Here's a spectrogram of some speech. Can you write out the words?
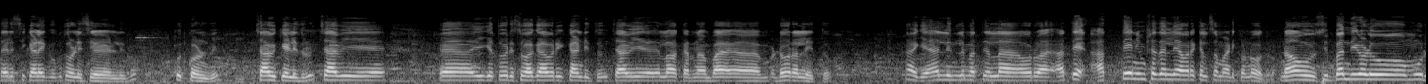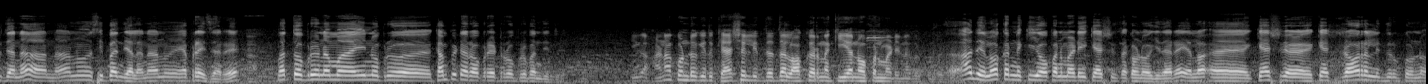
ಸರಿಸಿ ಕೆಳಗೆ ತೋಳಿಸಿ ಹೇಳಿದರು. ಕೂತ್ಕೊಂಡ್ವಿ. ಚಾವಿ ಕೇಳಿದರು. ಚಾವಿ ಈಗ ತೋರಿಸುವಾಗ ಅವರಿಗೆ ಕಂಡಿತು ಚಾವಿ ಲಾಕರ್ನ ಬಾ ಡೋರಲ್ಲೇ ಇತ್ತು. ಹಾಗೆ ಅಲ್ಲಿಂದಲೇ ಮತ್ತೆಲ್ಲ ಅವರು ಅತ್ತೆ ಹತ್ತೇ ನಿಮಿಷದಲ್ಲಿ ಅವರ ಕೆಲಸ ಮಾಡಿಕೊಂಡು ಹೋದರು. ನಾವು ಸಿಬ್ಬಂದಿಗಳು ಮೂರು ಜನ ನಾನು ಸಿಬ್ಬಂದಿ ಅಲ್ಲ ನಾನು ಅಪ್ರೈಸರ್ ಮತ್ತೊಬ್ಬರು ನಮ್ಮ ಇನ್ನೊಬ್ಬರು ಕಂಪ್ಯೂಟರ್ ಆಪರೇಟರ್ ಒಬ್ಬರು ಬಂದಿದ್ದರು ಈಗ ಹಣ ಕೊಂಡೋಗಿದ್ದು ಕ್ಯಾಶಲ್ಲಿ ಇದ್ದದ್ದ ಲಾಕರ್ನ ಕೀಯನ್ನು ಓಪನ್ ಮಾಡಿ? ಅದೇ ಲಾಕರ್ನ ಕೀ ಓಪನ್ ಮಾಡಿ ಕ್ಯಾಶ್ ತಗೊಂಡು ಹೋಗಿದ್ದಾರೆ. ಎಲ್ಲ ಕ್ಯಾಶ್ ಕ್ಯಾಶ್ ಡ್ರಾವರಲ್ಲಿ ಇದ್ರು ಕೊಂಡು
